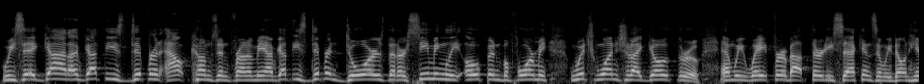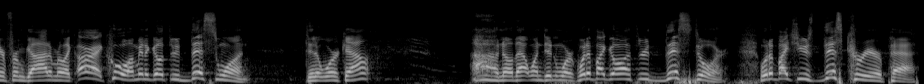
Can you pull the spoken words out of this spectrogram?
We say, God, I've got these different outcomes in front of me. I've got these different doors that are seemingly open before me. Which one should I go through? And we wait for about 30 seconds and we don't hear from God. And we're like, all right, cool, I'm going to go through this one. Did it work out? Oh, no, that one didn't work. What if I go out through this door? What if I choose this career path?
